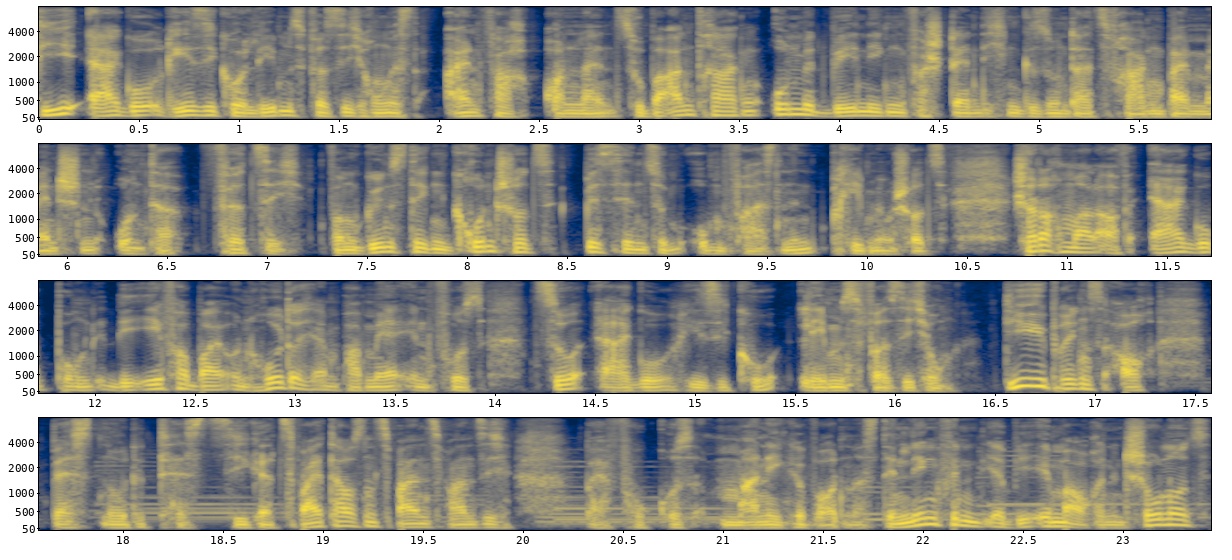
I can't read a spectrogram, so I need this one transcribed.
Die Ergo-Risiko-Lebensversicherung ist einfach online zu beantragen und mit wenigen verständlichen Gesundheitsfragen bei Menschen unter 40. Vom günstigen Grundschutz bis hin zum umfassenden Premiumschutz. Schaut doch mal auf ergo.de vorbei und holt euch ein paar mehr Infos zur Ergo-Risiko-Lebensversicherung die übrigens auch Bestnote-Testsieger 2022 bei Focus Money geworden ist. Den Link findet ihr wie immer auch in den Shownotes.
